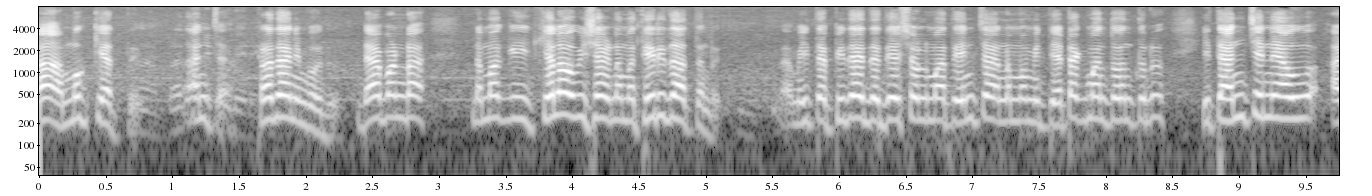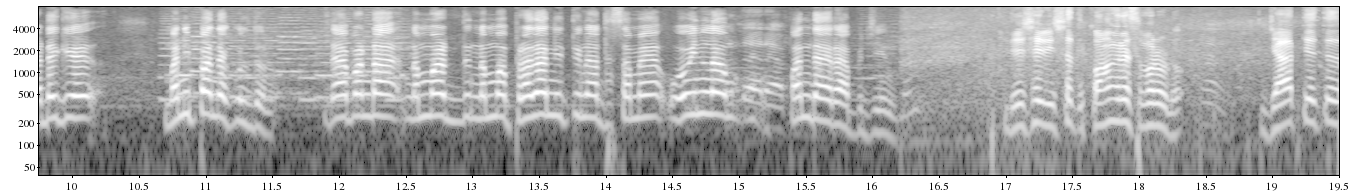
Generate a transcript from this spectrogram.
ಹಾ ಮುಖ್ಯತ್ ಅಂಚ ಪ್ರಧಾನಿ ಬೋದು ಡ್ಯಾಬಂಡ ನಮಗೆ ಕೆಲವು ವಿಷಯ ನಮ್ಮ ತೆರಿದಾತನ್ರಿ ನಮ್ಮ ಇತ್ತ ಪಿದಾಯ್ದ ದೇಶಗಳು ಮಾತು ಎಂಚ ನಮ್ಮ ಮಿತ್ತ ಎಟಕ್ ಮಂತು ಅಂತರು ಇತ್ತ ಅಂಚೆನೆ ಅವು ಅಡೆಗೆ ಮಣಿಪಂದ ಕುಲ್ದನು ಡ್ಯಾಬಂಡ ನಮ್ಮ ನಮ್ಮ ಪ್ರಧಾನಿ ಇತ್ತಿನ ಸಮಯ ಓಯಿನ ಪಂದಾಯರ ಅಪ್ಪಜಿ ಅಂತ. ದೇಶ ಈ ಸತಿ ಕಾಂಗ್ರೆಸ್ ಬರೋಡು. ಜಾತ್ಯತೀತ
